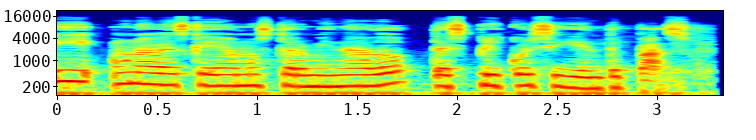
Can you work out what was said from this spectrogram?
Y una vez que hayamos terminado, te explico el siguiente paso.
